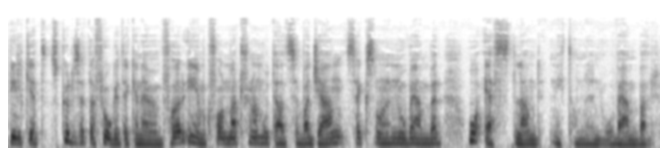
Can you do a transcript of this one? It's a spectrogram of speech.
vilket skulle sätta frågetecken även för EM-kvalmatcherna mot Azerbajdzjan 16 november och Estland 19 november.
